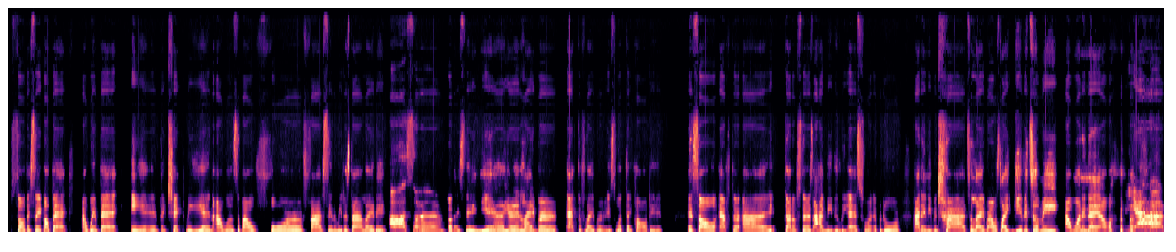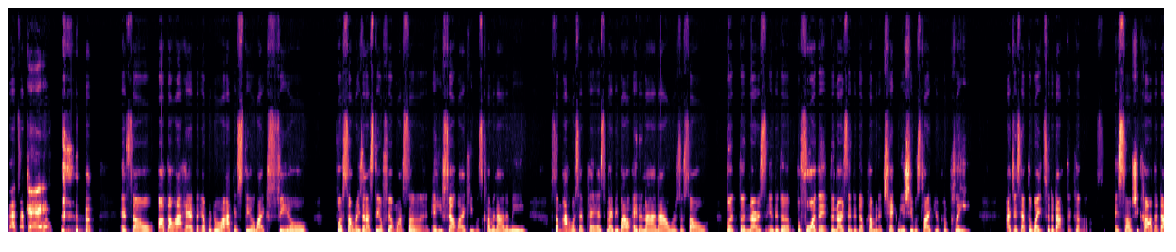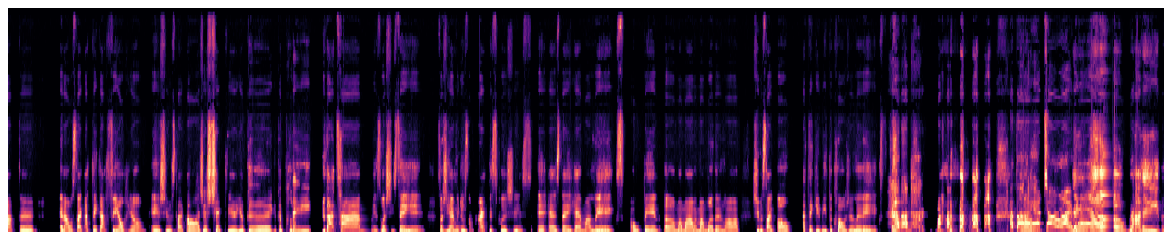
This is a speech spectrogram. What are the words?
So they say go back. I went back and they checked me and I was about four, five centimeters dilated. Awesome. So they said, Yeah, you're in labor. Active labor is what they called it. And so after I got upstairs, I immediately asked for epidural. I didn't even try to labor. I was like, give it to me. I want it now. yeah, that's okay. and so although I had the epidural, I can still like feel for some reason I still felt my son and he felt like he was coming out of me. some hours have passed, maybe about eight or nine hours or so. But the nurse ended up, before that, the nurse ended up coming to check me and she was like, You're complete. I just have to wait till the doctor comes. And so she called the doctor. Mm-hmm. And I was like, I think I feel him. And she was like, Oh, I just checked you. You're good. You're complete. You got time, is what she said. So she had me do some practice pushes. And as they had my legs open, uh, my mom and my mother in law, she was like, Oh, I think you need to close your legs. And I was like, I thought I, I had time. Yeah, right.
